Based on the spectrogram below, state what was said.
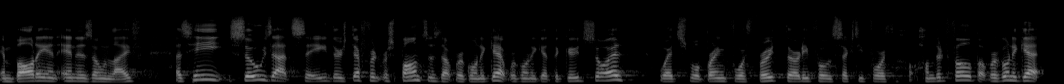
embodying in his own life. As he sows that seed, there's different responses that we're going to get. We're going to get the good soil, which will bring forth fruit 30 fold, 60 fold, 100 fold, but we're going to get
